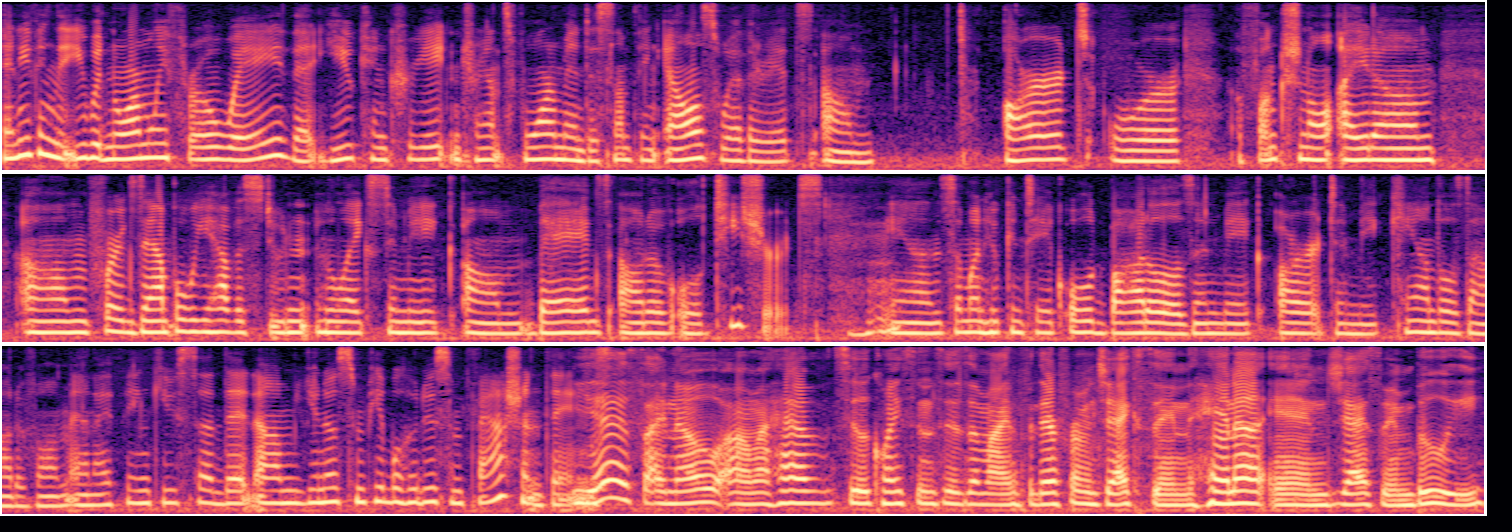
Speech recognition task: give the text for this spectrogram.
anything that you would normally throw away that you can create and transform into something else, whether it's um, art or a functional item. Um, for example, we have a student who likes to make um, bags out of old T-shirts, and someone who can take old bottles and make art and make candles out of them. And I think you said that um, you know some people who do some fashion things. Yes, I know. Um, I have two acquaintances of mine. They're from Jackson, Hannah and Jasmine Bowie.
